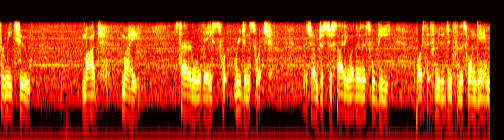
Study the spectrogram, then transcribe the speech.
for me to mod my Saturn with a sw region switch, which I'm just deciding whether this would be worth it for me to do for this one game.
